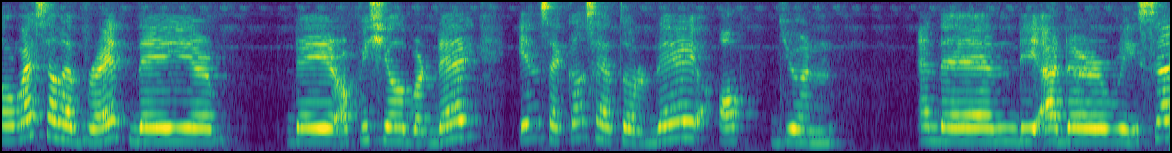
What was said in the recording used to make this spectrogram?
always celebrate their their official birthday in second Saturday of June. And then the other reason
